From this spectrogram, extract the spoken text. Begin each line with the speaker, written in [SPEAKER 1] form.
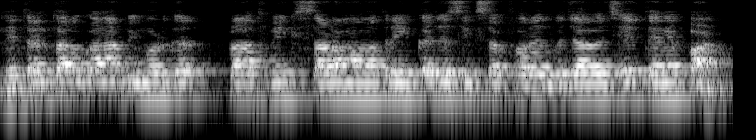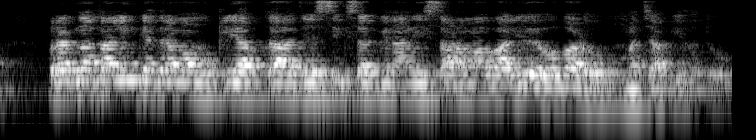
[SPEAKER 1] નેત્રંગ તાલુકાના પીમોડગર પ્રાથમિક શાળામાં માત્ર એક જ શિક્ષક ફરજ બજાવે છે. તેને પણ પ્રજ્ઞા તાલીમ કેન્દ્રમાં મોકલી આપતા આજે શિક્ષક વિનાની શાળામાં વાલીઓએ હોબાળો મચાવ્યો હતો.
